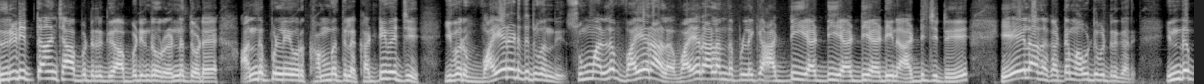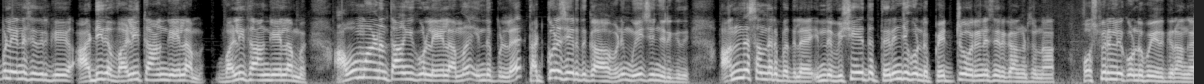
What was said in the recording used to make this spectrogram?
திருடித்தான் சாப்பிட்டு இருக்கு அப்படின்ற ஒரு எண்ணத்தோட அந்த பிள்ளையை ஒரு கம்பத்தில் கட்டி வச்சு இவர் வயர் எடுத்துகிட்டு வந்து சும்மா இல்லை வயரால வயரால் அந்த பிள்ளைக்கு அடி அடி அடி அடின்னு அடிச்சிட்டு ஏழாத கட்டம் அவுட்டு விட்டுருக்காரு. இந்த பிள்ளை என்ன செய்திருக்கு? அடித வழி தாங்க இயலாமல் வழி தாங்க இயலாமல் அவமானம் தாங்கிக் கொள்ள இயலாமல் இந்த பிள்ளை தற்கொலை செய்யறதுக்காகவே வேண்டி முயற்சி செஞ்சிருக்குது. அந்த சந்தர்ப்பத்தில் இந்த விஷயத்தை தெரிஞ்சு கொண்ட பெற்றோர் என்ன செய்யிருக்காங்கன்னு சொன்னால் ஹாஸ்பிட்டலில் கொண்டு போய் இருக்கிறாங்க.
